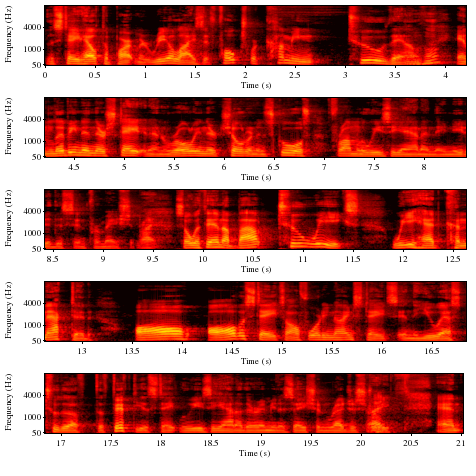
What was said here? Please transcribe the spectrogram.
the state health department realized that folks were coming to them mm-hmm. and living in their state and enrolling their children in schools from Louisiana, and they needed this information. Right. So within about two weeks, we had connected all, all the states, all 49 states in the U.S. to the, the 50th state, Louisiana, their immunization registry. Right. And,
